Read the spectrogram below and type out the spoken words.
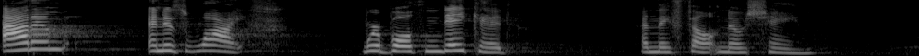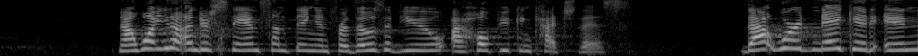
Adam and his wife were both naked and they felt no shame. Now, I want you to understand something, and for those of you, I hope you can catch this. That word naked in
